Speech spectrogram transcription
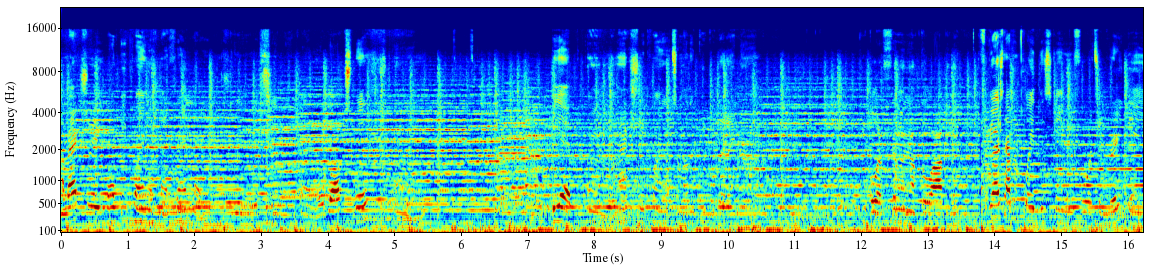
I'm actually won't be playing with my friend I usually would see Roblox with. Um, but yeah, um, I'm actually playing with some other people that I know. People are filling up the lobby. If you guys haven't played this game before, it's a great game.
